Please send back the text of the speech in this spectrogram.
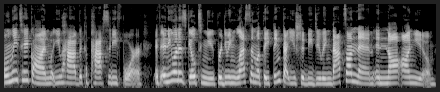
Only take on what you have the capacity for. If anyone is guilting you for doing less than what they think that you should be doing, that's on them and not on you.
